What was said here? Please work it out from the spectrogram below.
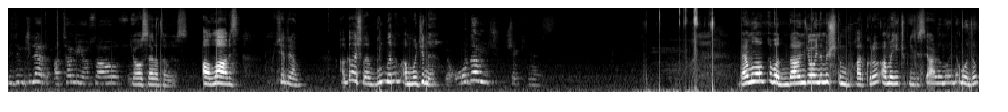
Bizimkiler atamıyor sağ olsun. Yo sen atamıyorsun. Allah biz bir şey diyeceğim. Arkadaşlar bunların amacı ne? Ya oradan mı çekeriz? Ben bunu anlamadım. Daha önce oynamıştım bu parkuru ama hiç bilgisayardan oynamadım.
